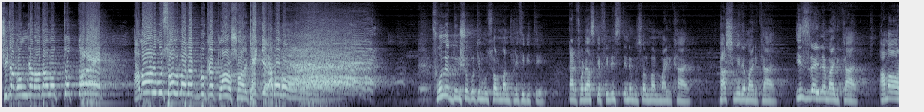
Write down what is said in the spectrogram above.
চিটাগঙ্গের আদালত চত্বরে আমার মুসলমান এক বুকেট লাশ হয়, ঠিক কিনা বলো? ফোনে দুইশো কোটি মুসলমান পৃথিবীতে, তারপরে আজকে ফিলিস্তিনে মুসলমান মাইর খায়, কাশ্মীরে মাইর খায়, ইসরায়েলে মাইর খায়, আমার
